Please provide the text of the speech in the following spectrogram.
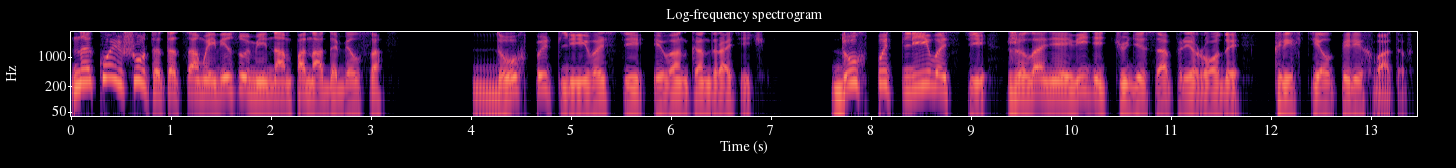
На кой шут этот самый Везумий нам понадобился? Дух пытливости, Иван Кондратич. Дух пытливости, желание видеть чудеса природы, кряхтел Перехватов.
